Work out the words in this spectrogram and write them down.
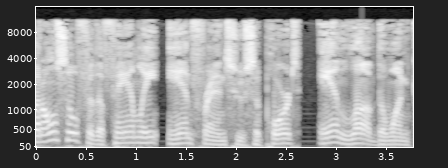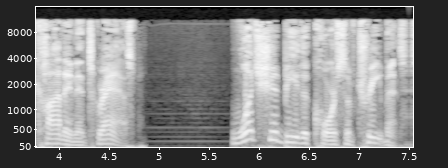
but also for the family and friends who support and love the one caught in its grasp. What should be the course of treatment?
